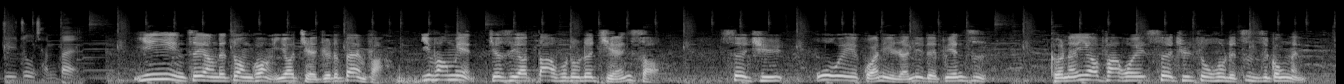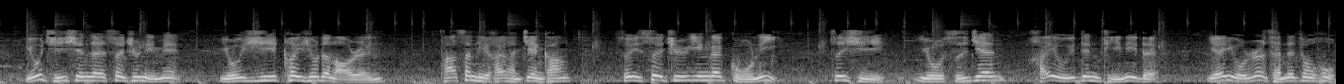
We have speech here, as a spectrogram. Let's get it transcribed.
居住成本。因应这样的状况，要解决的办法，一方面就是要大幅度的减少社区物业管理人力的编制，可能要发挥社区住户的自治功能，尤其现在社区里面有一些退休的老人。他身体还很健康，所以社区应该鼓励这些有时间、还有一定体力的、也有热忱的住户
